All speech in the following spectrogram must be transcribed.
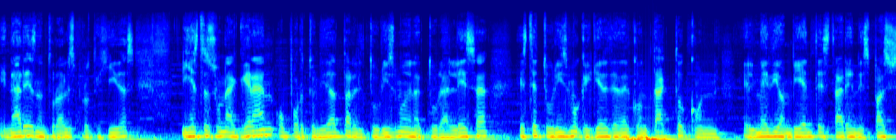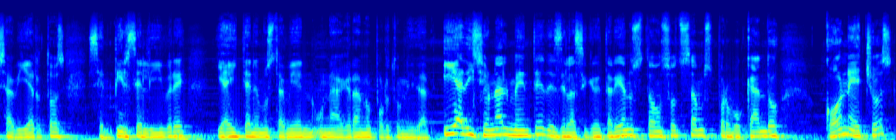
en áreas naturales protegidas y esta es una gran oportunidad para el turismo de naturaleza, este turismo que quiere tener contacto con el medio ambiente, estar en espacios abiertos, sentirse libre, y ahí tenemos también una gran oportunidad. Y adicionalmente, desde la Secretaría nosotros estamos provocando con hechos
